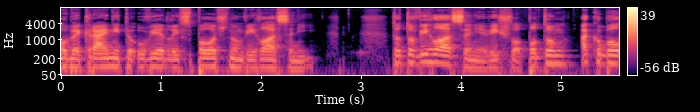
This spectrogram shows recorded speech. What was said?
Obe krajiny to uviedli v spoločnom vyhlásení. Toto vyhlásenie vyšlo potom, ako bol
